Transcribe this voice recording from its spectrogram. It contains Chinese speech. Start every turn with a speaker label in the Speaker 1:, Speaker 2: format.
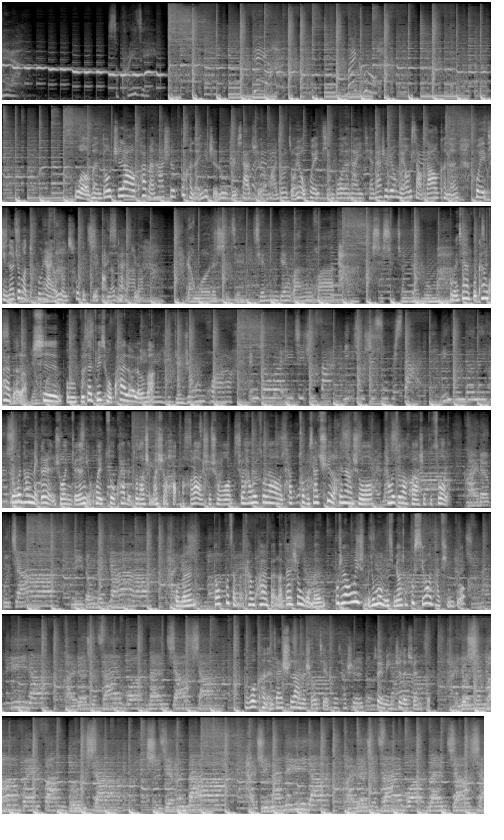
Speaker 1: Yeah, so crazy. Yeah, my crew.
Speaker 2: 我们都知道快本它是不可能一直录制下去的嘛，就是总有会停播的那一天。但是就没有想到可能会停的这么突然，有一种猝不及防的感觉。
Speaker 1: 让我的世界千变万化，它。
Speaker 3: 我们现在不看快本了，是我们不再追求快乐了吗
Speaker 1: 一？点一点融化。
Speaker 4: 跟着我一起出发，你就
Speaker 3: 问他们每个人说，你觉得你会做快本做到什么时候？何老师说说他会做到他做不下去了。谢娜说他会做到何老师不做了。
Speaker 1: 快乐不假，你懂得呀。还有
Speaker 3: 我们都不怎么看快本了，但是我们不知道为什么就莫名其妙就不希望它停播。
Speaker 1: 哪里呀？快乐就在我们脚下。
Speaker 2: 不过可能在适当的时候结束才是最明智的选择。
Speaker 1: 还有什么会放不下？世界很大，还去哪里呀？快乐就在我们脚下。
